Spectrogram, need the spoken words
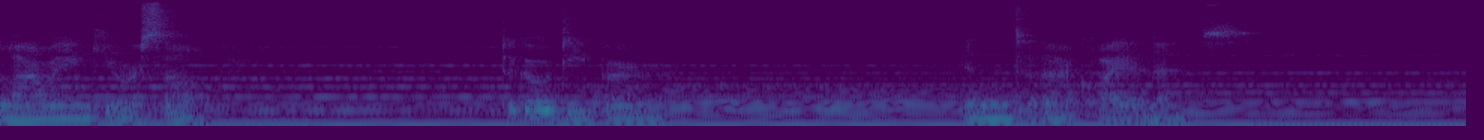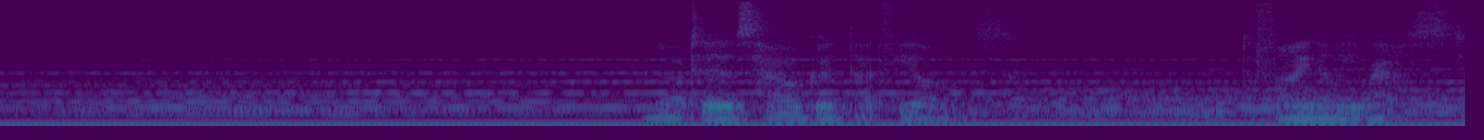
Allowing yourself to go deeper into that Notice how good that feels to finally rest.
